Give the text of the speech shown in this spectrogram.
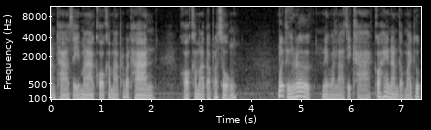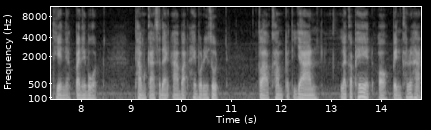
ันทาเสมาขอขมาพระประธาน ขอขมาต่อพระสงฆ์ เมื่อถึงเลิกในวันลาสิกขาก็ให้นำดอกไม้ทูบเทียนเนี่ยไปในโบสถ์ทำการแสดงอาบัติให้บริสุทธิ์ กล่าวคำปฏิญาณ และก็เพศออกเป็นครหัส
